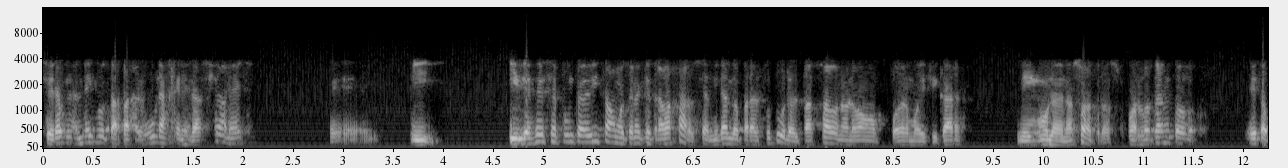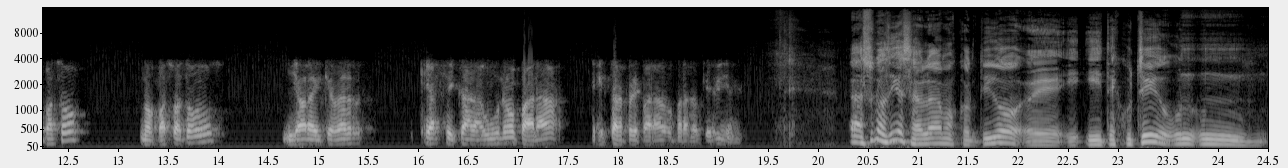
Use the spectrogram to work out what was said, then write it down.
será una anécdota para algunas generaciones. Eh, y y desde ese punto de vista vamos a tener que trabajar, o sea, mirando para el futuro. El pasado no lo vamos a poder modificar ninguno de nosotros. Por lo tanto, esto pasó, nos pasó a todos, y ahora hay que ver qué hace cada uno para estar preparado para lo que viene. Hace unos días hablábamos contigo eh, y, te escuché un,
